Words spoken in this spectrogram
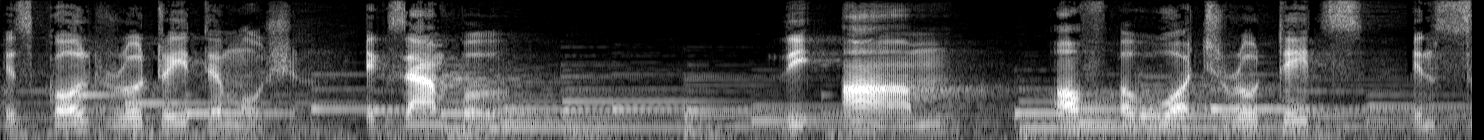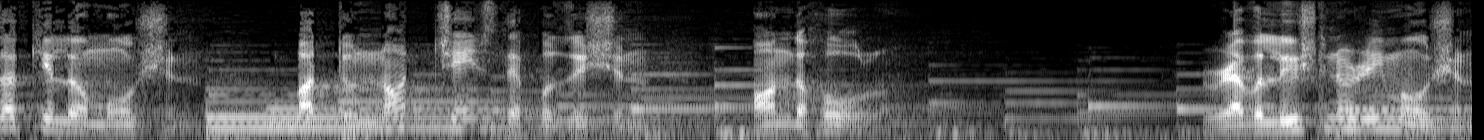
is called rotator motion. Example, the arm of a watch rotates in circular motion but do not change their position on the whole. Revolutionary motion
